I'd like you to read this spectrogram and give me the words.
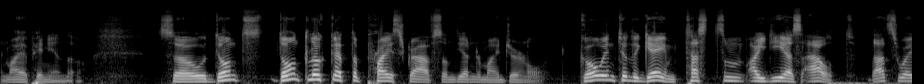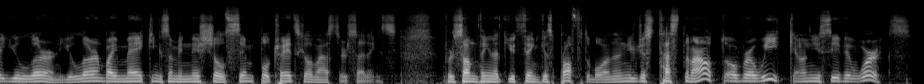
in my opinion, though. So don't don't look at the price graphs on the Undermine journal go into the game, test some ideas out. That's where you learn. You learn by making some initial simple trade skill master settings for something that you think is profitable, and then you just test them out over a week, and then you see if it works.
